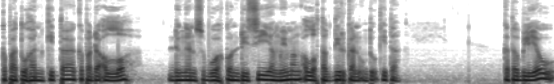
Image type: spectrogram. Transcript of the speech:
kepatuhan kita kepada Allah dengan sebuah kondisi yang memang Allah takdirkan untuk kita. Kata beliau,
